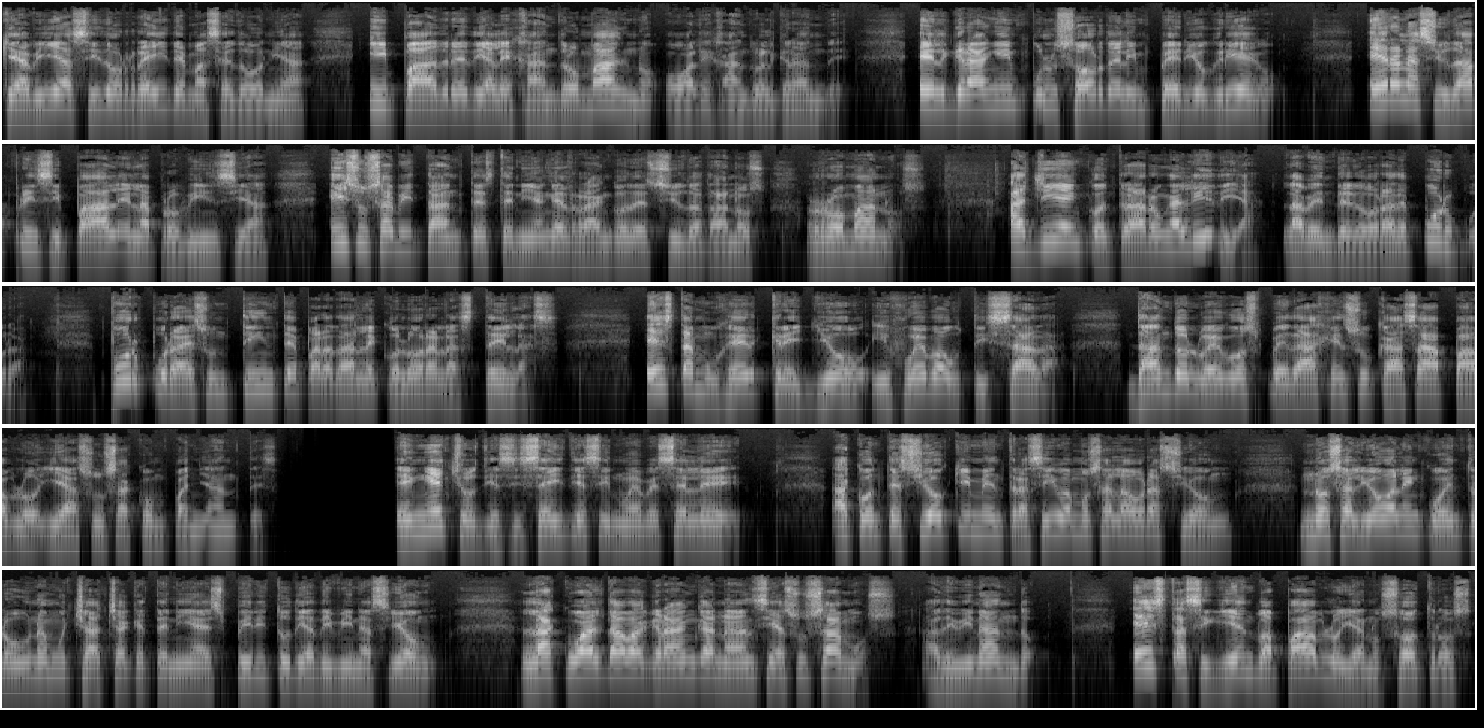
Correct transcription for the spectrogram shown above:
que había sido rey de Macedonia y padre de Alejandro Magno o Alejandro el Grande, el gran impulsor del imperio griego. Era la ciudad principal en la provincia y sus habitantes tenían el rango de ciudadanos romanos. Allí encontraron a Lidia, la vendedora de púrpura. Púrpura es un tinte para darle color a las telas. Esta mujer creyó y fue bautizada, dando luego hospedaje en su casa a Pablo y a sus acompañantes. En Hechos 16-19 se lee, Aconteció que mientras íbamos a la oración, nos salió al encuentro una muchacha que tenía espíritu de adivinación, la cual daba gran ganancia a sus amos, adivinando. Esta, siguiendo a Pablo y a nosotros,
